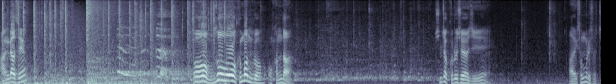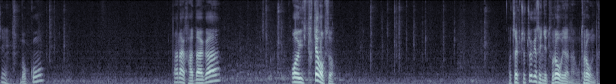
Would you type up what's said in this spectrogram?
안 가세요? 어 무서워. 그만 울어. 어 간다. 진짜 그러셔야지. 아 여기 선물 있었지? 먹고 따라가다가 어, 이 탁자가 없어. 어차피 저쪽에서 이제 돌아오잖아. 어, 돌아온다.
